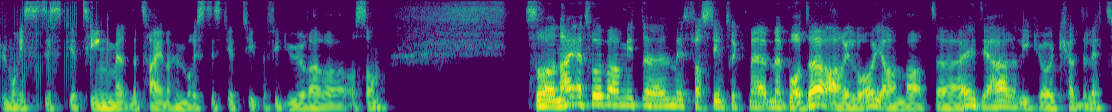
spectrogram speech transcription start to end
humoristiske ting, med tegn og humoristiske typer figurer og, og sånn. Så nei, jeg tror bare mitt, eh, mitt første inntrykk med, med både Arild og Jan var at hey, de her liker å kødde litt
